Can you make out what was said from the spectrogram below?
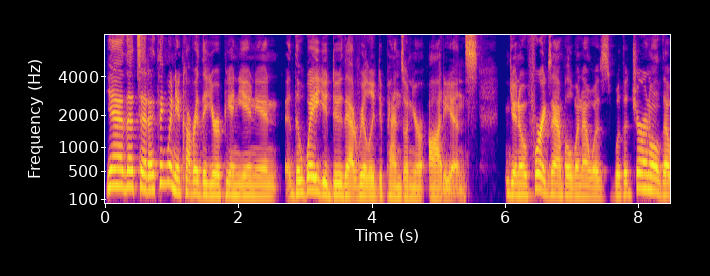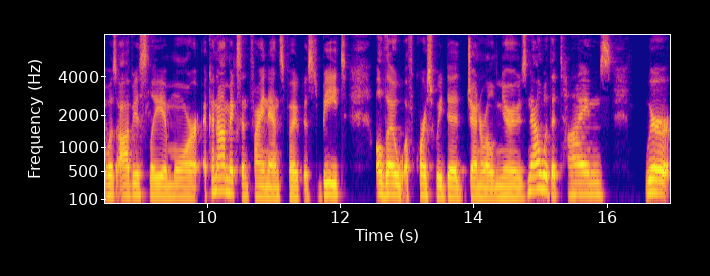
Yeah, that's it. I think when you cover the European Union, the way you do that really depends on your audience you know, for example, when I was with a journal, that was obviously a more economics and finance focused beat. Although, of course, we did general news. Now with the Times, we're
